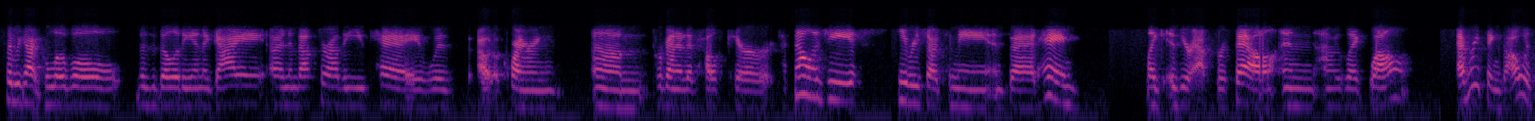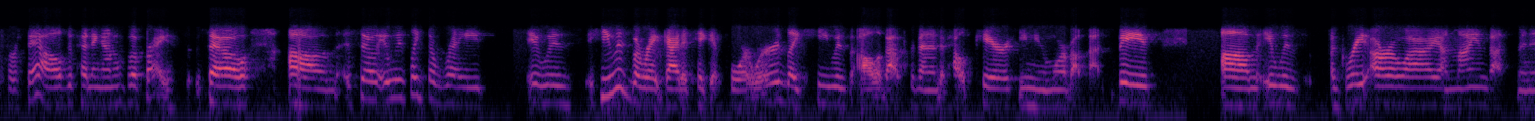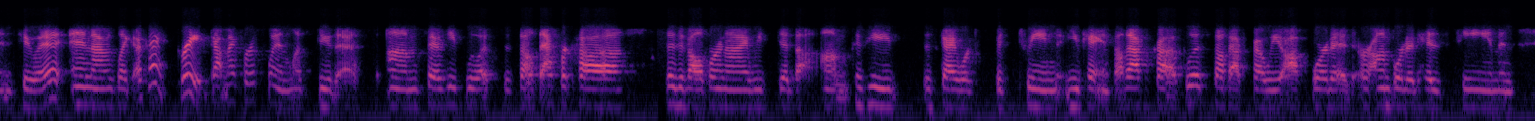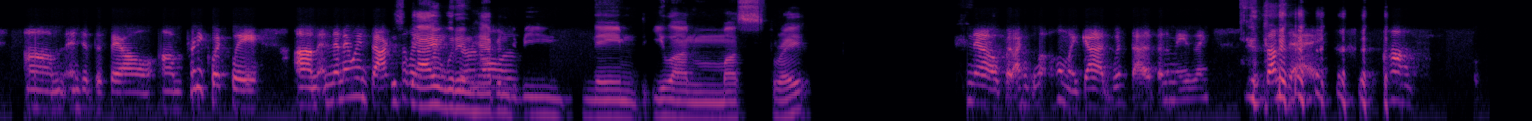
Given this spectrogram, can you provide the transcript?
So we got global visibility, and a guy, an investor out of the UK, was out acquiring um, preventative healthcare technology. He reached out to me and said, "Hey, like, is your app for sale?" And I was like, "Well, everything's always for sale depending on the price. So, um, so it was like the right, it was, he was the right guy to take it forward. Like he was all about preventative health care. He knew more about that space. Um, it was a great ROI on my investment into it. And I was like, okay, great. Got my first win. Let's do this. Um, so he flew us to South Africa. The developer and I, we did that because um, he this guy worked between UK and South Africa. Flew to South Africa. We offboarded or onboarded his team and um, and did the sale um, pretty quickly. Um, and then I went back this to like guy wouldn't happen to be named Elon Musk, right? No, but I oh my God, wouldn't that have been amazing? Someday. um,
